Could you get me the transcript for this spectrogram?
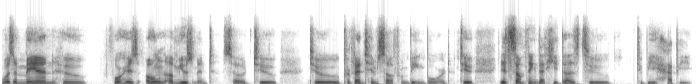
Was a man who, for his own amusement, so to to prevent himself from being bored, to it's something that he does to to be happy.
